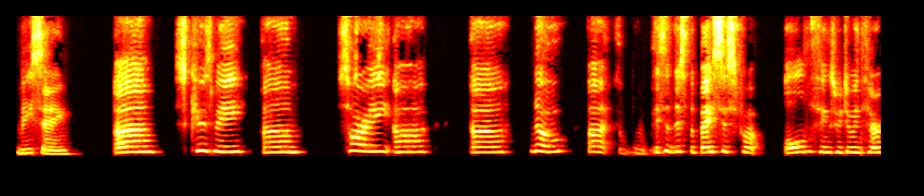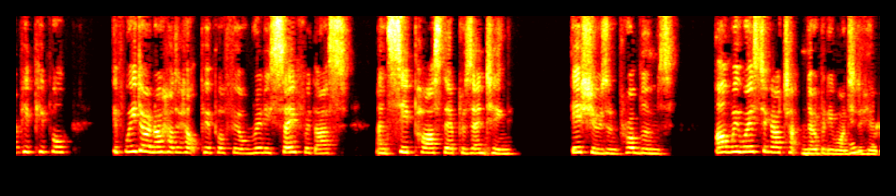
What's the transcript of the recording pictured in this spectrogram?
me saying, um, excuse me, um, sorry, uh uh no, uh isn't this the basis for all the things we do in therapy, people? If we don't know how to help people feel really safe with us and see past their presenting issues and problems, aren't we wasting our time? Nobody wanted to hear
